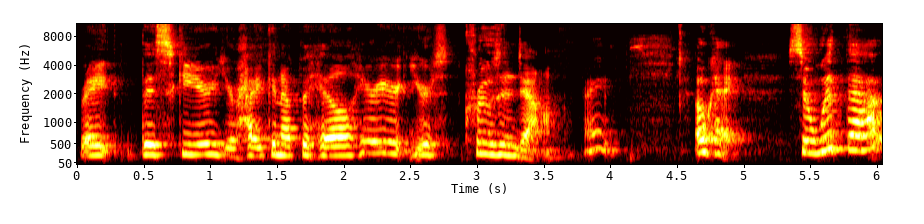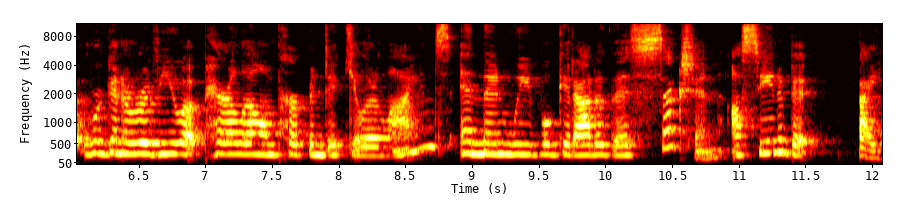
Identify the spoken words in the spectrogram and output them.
right? This skier, you're hiking up a hill. Here, you're, you're cruising down, right? Okay, so with that, we're gonna review up parallel and perpendicular lines, and then we will get out of this section. I'll see you in a bit. Bye.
